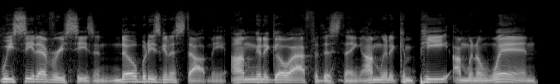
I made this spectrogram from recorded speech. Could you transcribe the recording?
we see it every season. Nobody's going to stop me. I'm going to go after this thing. I'm going to compete. I'm going to win.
